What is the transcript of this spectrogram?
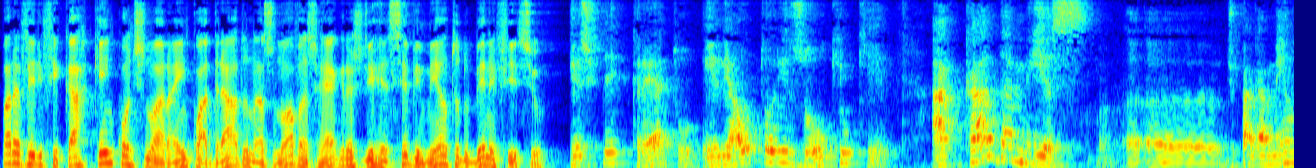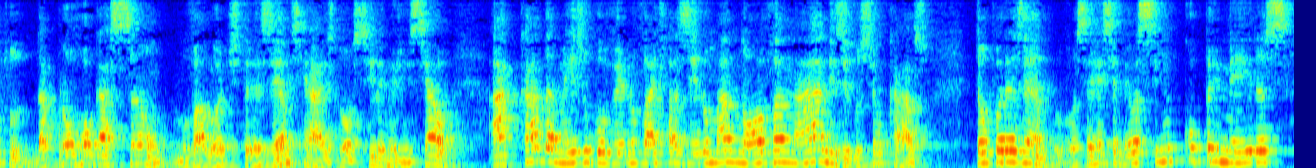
para verificar quem continuará enquadrado nas novas regras de recebimento do benefício. Este decreto ele autorizou que o quê? a cada mês uh, uh, de pagamento da prorrogação no valor de 300 reais do auxílio emergencial, a cada mês o governo vai fazer uma nova análise do seu caso. Então, por exemplo, você recebeu as cinco primeiras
